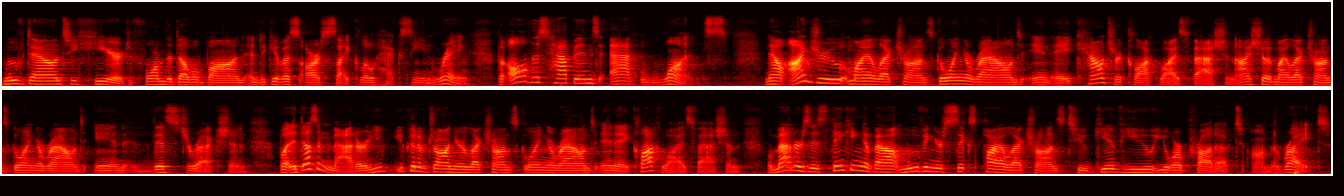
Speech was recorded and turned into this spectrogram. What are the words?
move down to here to form the double bond and to give us our cyclohexene ring. But all this happens at once. Now, I drew my electrons going around in a counterclockwise fashion. I showed my electrons going around in this direction. But it doesn't matter. You, you could have drawn your electrons going around in a clockwise fashion. What matters is thinking about moving your 6 pi electrons to give you your product on the right.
